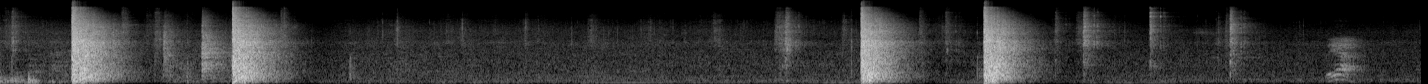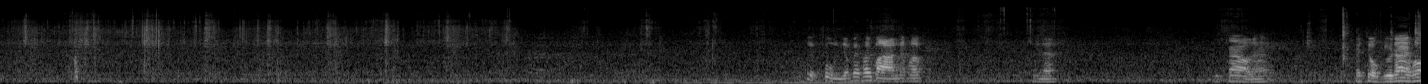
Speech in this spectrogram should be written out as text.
เรียปุ่มยังไม่ค่อยบานนะครับ นี่นะลูกเก้านะฮะกระจกอยู่ได้เพราะ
